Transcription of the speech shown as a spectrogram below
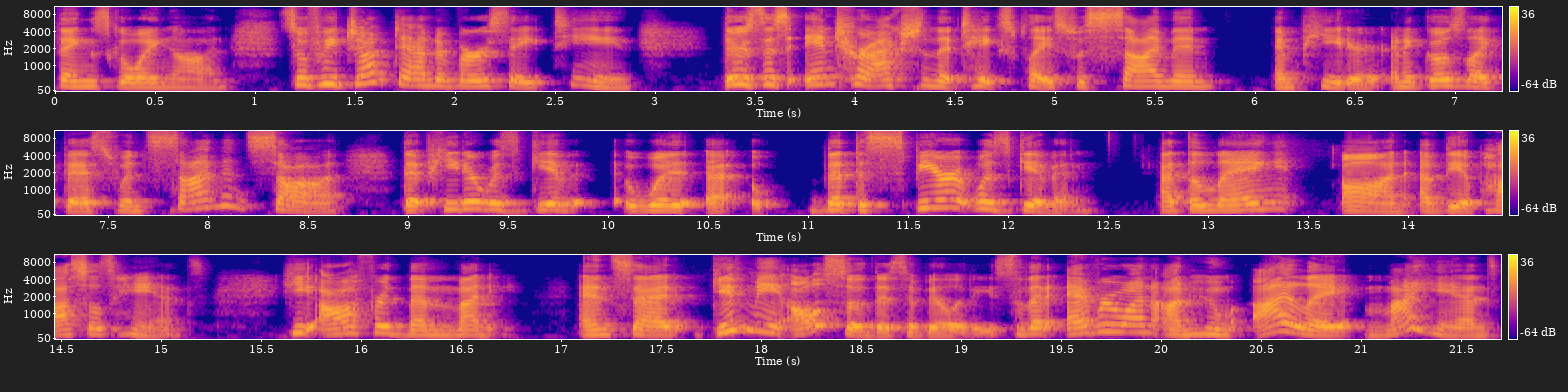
things going on. So if we jump down to verse 18, there's this interaction that takes place with Simon and Peter. And it goes like this. When Simon saw that Peter was give, was, uh, that the Spirit was given at the laying on of the apostles' hands, he offered them money and said, Give me also this ability, so that everyone on whom I lay my hands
